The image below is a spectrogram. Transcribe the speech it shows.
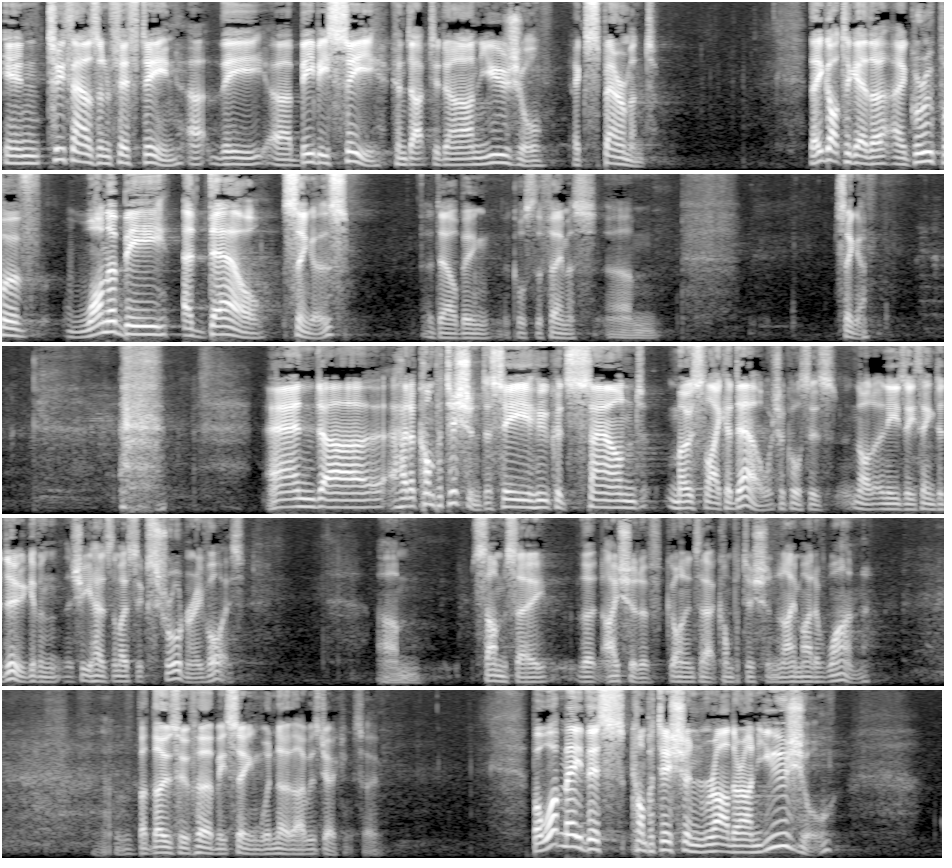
In 2015, uh, the uh, BBC conducted an unusual experiment. They got together a group of wannabe Adele singers, Adele being, of course, the famous um, singer. And uh, had a competition to see who could sound most like Adele, which, of course, is not an easy thing to do, given that she has the most extraordinary voice. Um, some say that I should have gone into that competition and I might have won. but those who've heard me sing would know that I was joking. So. But what made this competition rather unusual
